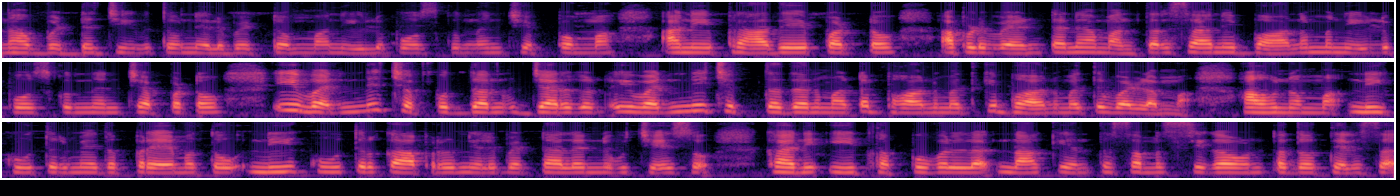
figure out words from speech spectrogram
నా బిడ్డ జీవితం నిలబెట్టమ్మా నీళ్ళు పోసుకుందని చెప్పమ్మా అని ప్రాధేయపడటం అప్పుడు వెంటనే ఆ మంత్రసాని బాణమ్మ నీళ్ళు పోసుకుందని చెప్పటం ఇవన్నీ చెప్పొద్దని జరగ ఇవన్నీ చెప్తుందనమాట భానుమతికి. భానుమతి వాళ్ళమ్మ అవునమ్మా నీ కూతురు మీద ప్రేమతో నీ కూతురు కాపురం నిలబెట్టాలని నువ్వు చేసావు కానీ ఈ తప్పు వల్ల నాకు ఎంత సమస్యగా ఉంటుందో తెలుసా?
